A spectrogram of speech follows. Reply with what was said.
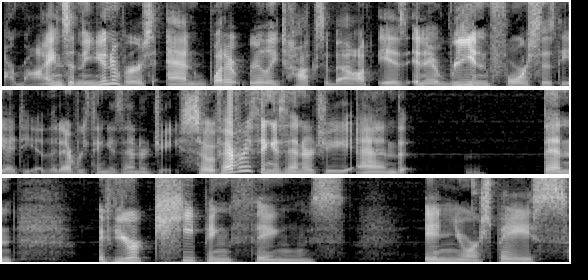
our minds and the universe. And what it really talks about is, and it reinforces the idea that everything is energy. So if everything is energy, and then if you're keeping things in your space,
